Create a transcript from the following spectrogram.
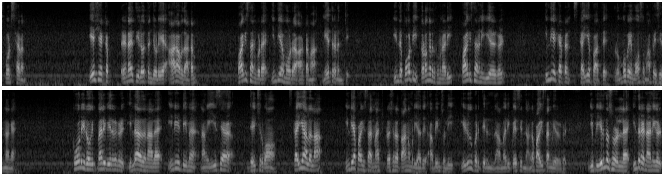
ஸ்போர்ட்ஸ் ஹெவன் ஏஷியா கப் ரெண்டாயிரத்தி இருபத்தஞ்சோடைய ஆறாவது ஆட்டம். பாகிஸ்தான் கூட இந்தியா மோடுற ஆட்டமாக நேற்று நடந்துச்சு. இந்த போட்டி தொடங்குறதுக்கு முன்னாடி பாகிஸ்தான் அணி வீரர்கள் இந்திய கேப்டன் ஸ்கையை பார்த்து ரொம்பவே மோசமாக பேசியிருந்தாங்க. கோலி ரோஹித் மாதிரி வீரர்கள் இல்லாததுனால இந்தியன் டீமை நாங்கள் ஈஸியாக ஜெயிச்சிருவோம். ஸ்கையாலலாம் இந்தியா பாகிஸ்தான் மேட்ச் ப்ரெஷரை தாங்க முடியாது அப்படின்னு சொல்லி இழிவுபடுத்தியிருந்த மாதிரி பேசியிருந்தாங்க பாகிஸ்தான் வீரர்கள். இப்படி இருந்த சூழலில் இந்த ரெண்டு அணிகள்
